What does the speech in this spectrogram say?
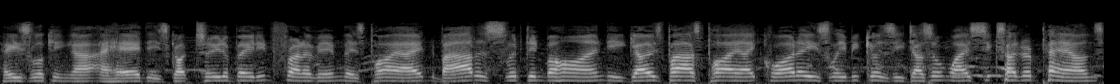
he's looking uh, ahead. He's got two to beat in front of him. There's Pi 8. Bart has slipped in behind. He goes past Pi 8 quite easily because he doesn't weigh 600 pounds.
